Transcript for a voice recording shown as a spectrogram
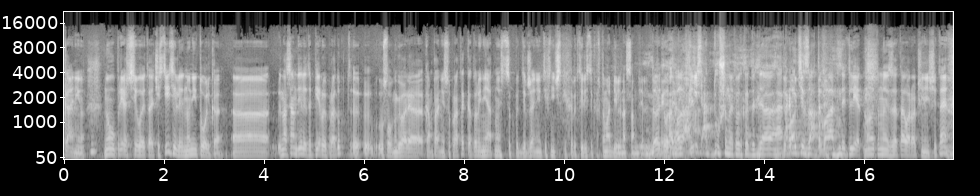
тканью. Ну, прежде всего, это очистители, но не только. Э, На самом деле, это первый продукт, э, э, условно говоря, компании Супротек, который не относится к поддержанию технических характеристик автомобиля, на самом деле. До этого А, 20 есть отдушина это вот для ароматизатора. 20 лет. Но это мы за товар вообще не считаем.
